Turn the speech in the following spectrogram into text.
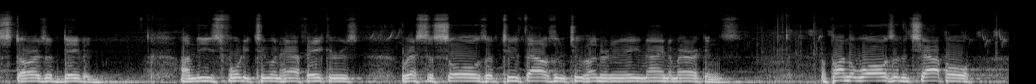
stars of David. On these 42 and a half acres rest the souls of 2,289 Americans. Upon the walls of the chapel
